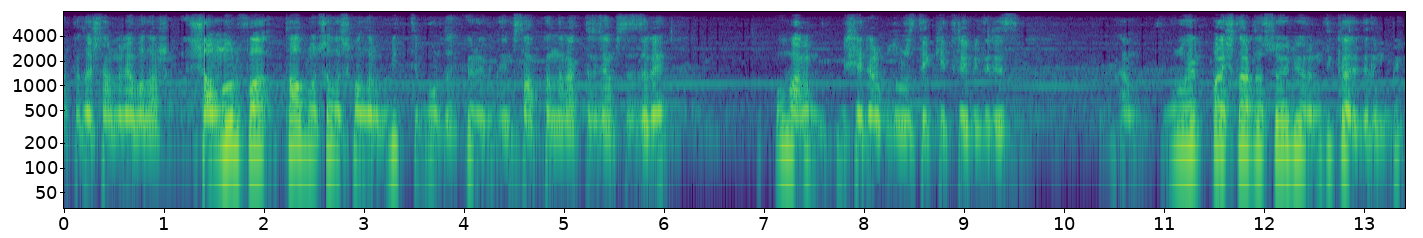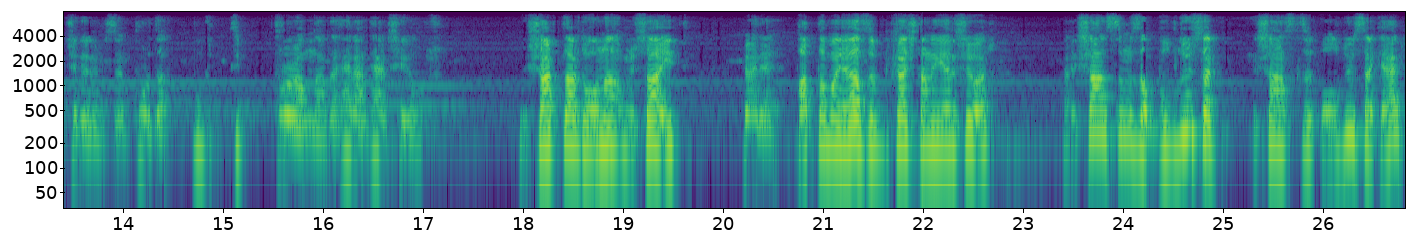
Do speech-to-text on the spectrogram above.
Arkadaşlar merhabalar. Şanlıurfa tablo çalışmalarım bitti. Burada görebildiğim sapkanları aktaracağım sizlere. Umarım bir şeyler buluruz, denk getirebiliriz. Ben bunu hep başlarda söylüyorum. Dikkat edelim bütçelerimize. Burada bu tip programlarda her an her şey olur. Şartlar da ona müsait. Böyle patlamaya hazır birkaç tane yarışı var. Yani şansımıza bulduysak, şanslı olduysak eğer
